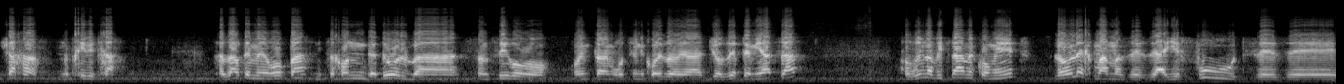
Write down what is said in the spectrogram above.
שחר, נתחיל איתך. חזרתם מאירופה, ניצחון גדול בסנסירו, או אם אתם רוצים לקרוא לזה ג'וזפה מיאצה. חוזרים לביצה המקומית, לא הולך מה זה, זה עייפות, זה, זה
